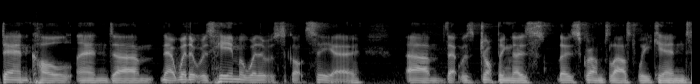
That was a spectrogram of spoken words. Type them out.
Dan Cole, and um, now whether it was him or whether it was Scott Sio um, that was dropping those those scrums last weekend.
